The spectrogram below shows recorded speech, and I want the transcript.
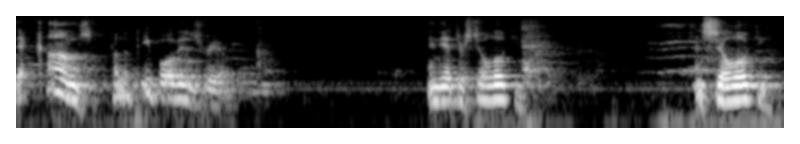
that comes from the people of Israel. And yet they're still looking. And still looking.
